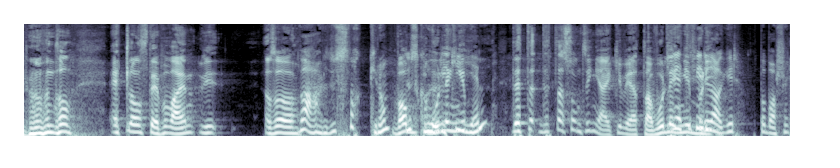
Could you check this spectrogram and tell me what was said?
Men sånn Et eller annet sted på veien vi, Altså Hva er det du snakker om? Hva- du skal jo ikke hjem. dette, dette er sånne ting jeg ikke vet, da. Hvor lenge 34 blir dager på barsel.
